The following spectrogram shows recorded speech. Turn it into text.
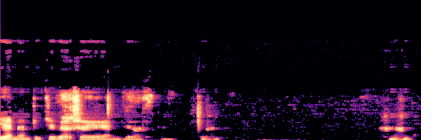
ya nanti juga saya yang jelaskan.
